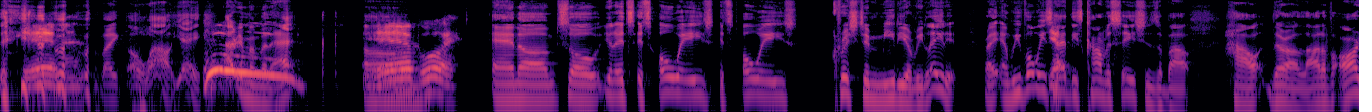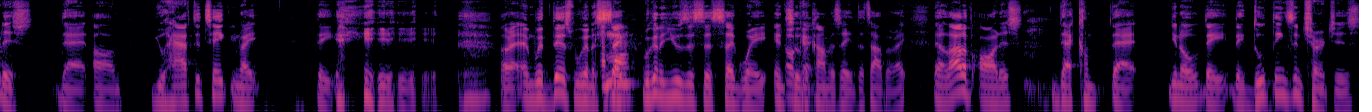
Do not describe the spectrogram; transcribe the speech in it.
Yeah, man. like oh wow, yay! I remember that. yeah, Um, boy. and um, so you know, it's it's always it's always Christian media related, right? And we've always Yep. had these conversations about how there are a lot of artists that um, you have to take right. They all right, and with this, we're gonna seg- we're gonna use this as segue into the conversation, the topic, right? There are a lot of artists that come that you know they they do things in churches,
